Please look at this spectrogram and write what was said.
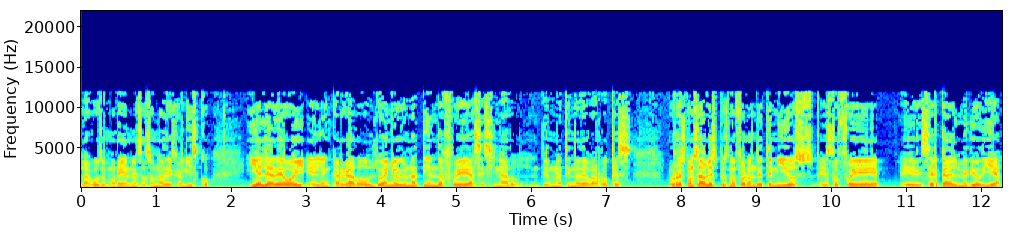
Lagos de Moreno, esa zona de Jalisco. Y el día de hoy el encargado o el dueño de una tienda fue asesinado, de una tienda de abarrotes. Los responsables pues no fueron detenidos, esto fue eh, cerca del mediodía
